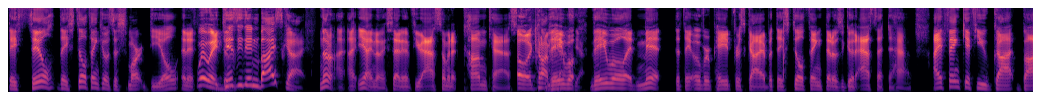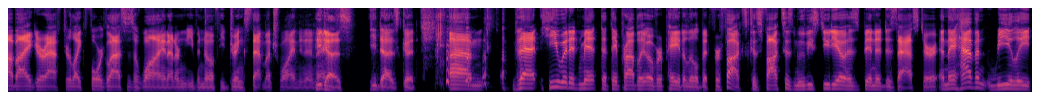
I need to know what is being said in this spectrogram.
They still they still think it was a smart deal. And it wait wait Disney didn't buy Sky. No, no I, yeah, I know. I said if you ask someone at Comcast, oh at Comcast, they will yeah. they will admit that they overpaid for Sky, but they still think that it was a good asset to have. I think if you got Bob Iger after like four glasses of wine, I don't even know if he drinks that much wine in a night. He does. He does good. Um, that he would admit that they probably overpaid a little bit for Fox because Fox's movie studio has been a disaster, and they haven't really.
